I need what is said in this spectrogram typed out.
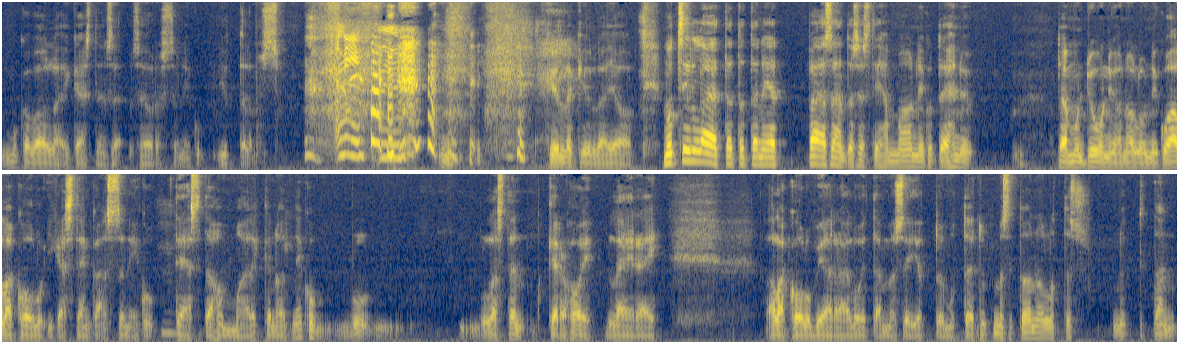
mukava olla ikäistensä seurassa niin kuin juttelemassa. Niin. Mm. Kyllä, kyllä, joo. Mutta sillä lailla, että, tota, niin, että pääsääntöisestihän mä oon niinku tehnyt, tai mun duuni on ollut niinku alakouluikäisten kanssa niinku mm. tehdä sitä hommaa, eli noita niinku lasten kerhoi, leirei, alakouluvierailuja, tämmöisiä juttuja, mutta nyt mä sitten on ollut tässä nyt tämän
